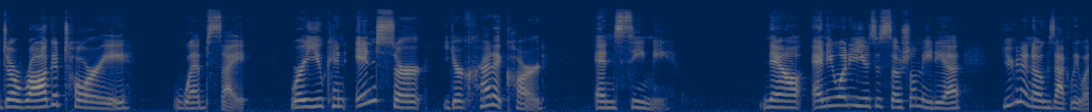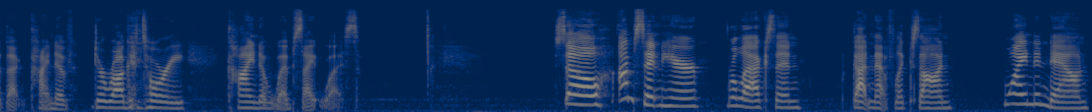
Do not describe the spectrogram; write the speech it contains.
derogatory website where you can insert your credit card and see me. Now, anyone who uses social media, you're going to know exactly what that kind of derogatory kind of website was. So I'm sitting here relaxing, got Netflix on, winding down,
